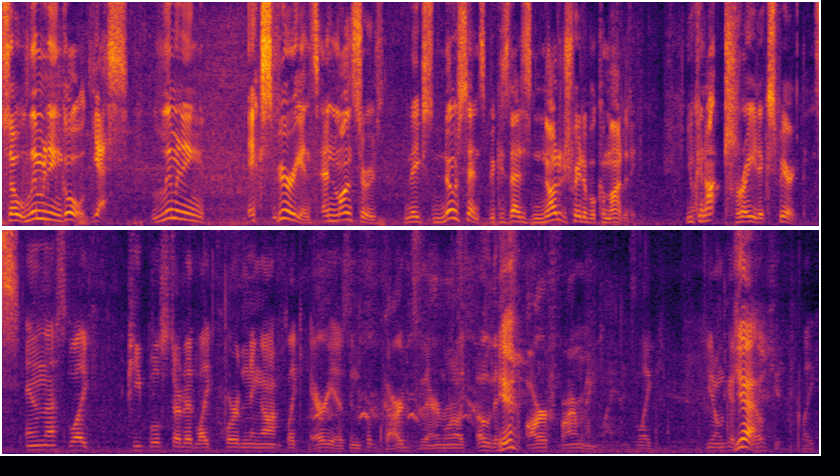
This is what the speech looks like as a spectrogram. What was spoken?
So limiting gold, yes. Limiting experience and monsters makes no sense because that is not a tradable commodity. You cannot trade experience. And that's like people started like cordoning off like areas and put guards there, and we're like, oh, this Yeah. is our farming lands. Like, you don't get Yeah. to go here. Like,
